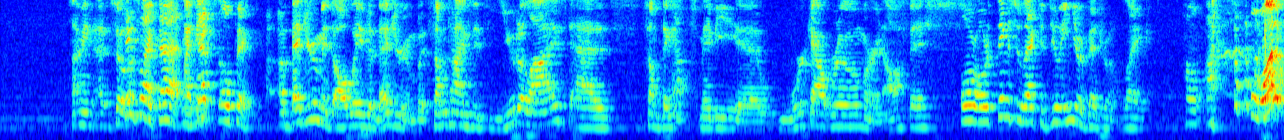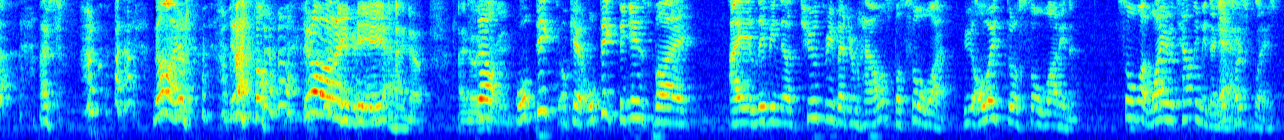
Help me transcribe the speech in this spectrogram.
I mean, uh, so things like that. I that's OPIC. a bedroom is always a bedroom, but sometimes it's utilized as something else. Maybe a workout room or an office. Or, or things you like to do in your bedroom, like how what? I'm s no, you don't, you don't, you don't want to be. yeah, I know. I know So what you mean. OPIC, okay, OPIC begins by I live in a two three bedroom house, but so what? You always throw so what in it. So what? Why are you telling me that in the first place?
